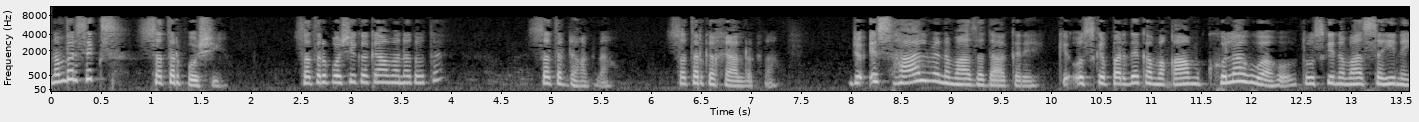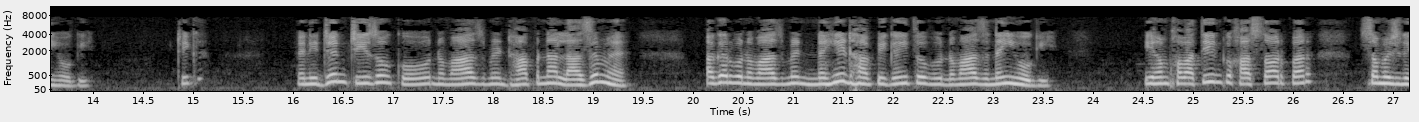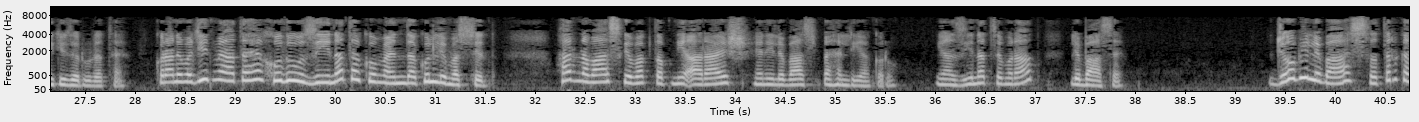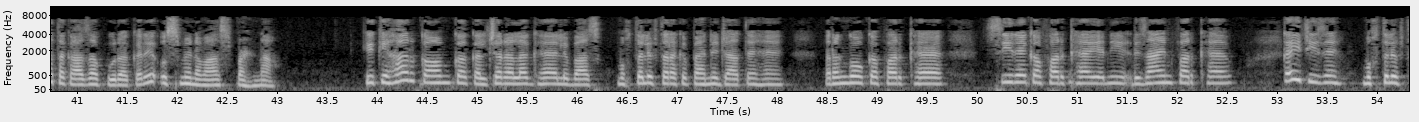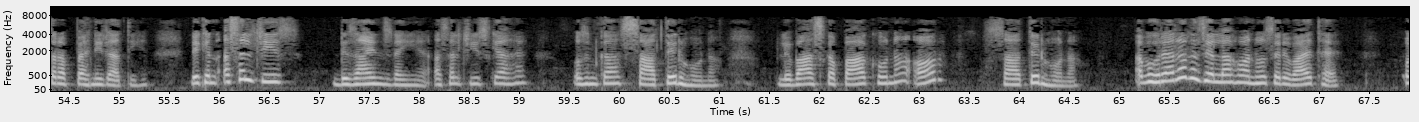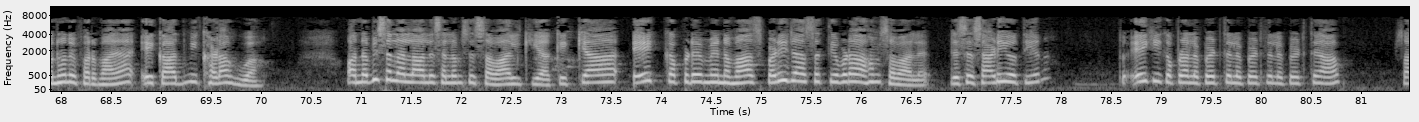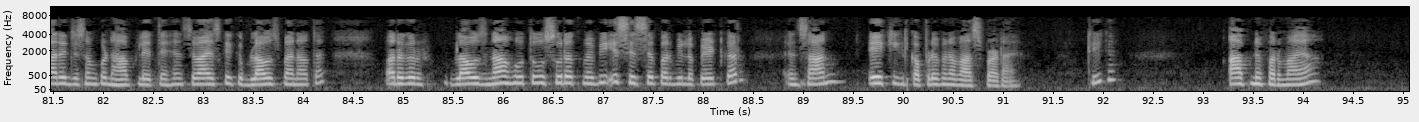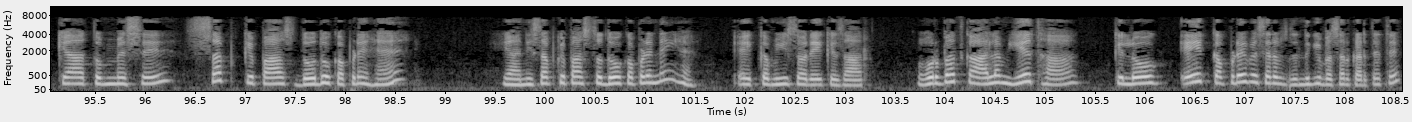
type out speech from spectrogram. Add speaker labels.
Speaker 1: Number six, سطر پوشی۔ سطر پوشی کا کیا منت ہوتا ہے؟ سطر ڈھانکنا، سطر کا خیال رکھنا۔ جو اس حال میں نماز ادا کرے کہ اس کے پردے کا مقام کھلا ہوا ہو تو اس کی نماز صحیح نہیں ہوگی۔ ٹھیک ہے؟ یعنی جن چیزوں کو نماز میں ڈھانپنا لازم ہے، اگر وہ نماز میں نہیں ڈھانپی گئی تو وہ نماز نہیں ہوگی۔ یہ ہم خواتین کو خاص طور پر سمجھنے کی ضرورت ہے۔ قرآن مجید میں آتا ہے خود زینت کل مسجد۔ ہر نماز کے وقت اپنی آرائش یعنی لباس پہن لیا کرو۔ یا زینت سے مراد لباس ہے۔ جو بھی لباس سطر کا تقاضا پورا کرے، اس میں نماز پڑھنا۔ کیونکہ ہر قوم کا کلچر الگ ہے، لباس مختلف طرح کے پہنے جاتے ہیں۔ رنگوں کا فرق ہے سینے کا فرق ہے یعنی ڈیزائن فرق ہے۔ کئی چیزیں مختلف طرح پہنی جاتی ہیں۔ لیکن اصل چیز ڈیزائن نہیں ہے اصل چیز کیا ہے؟ ان کا ساتر ہونا، لباس کا پاک ہونا اور ساتر ہونا۔ اب حرارا رضی اللہ عنہ سے روایت ہے، انہوں نے فرمایا، ایک آدمی کھڑا ہوا اور نبی صلی اللہ علیہ وسلم سے سوال کیا کہ کیا ایک کپڑے میں نماز پڑھی جا سکتی ہے؟ بڑا اہم سوال ہے۔ جیسے ساڑی ہوتی ہے نا، تو ایک ہی کپڑا لپیٹتے لپیٹتے لپیٹتے آپ سارے جسم کو ڈھانپ لیتے ہیں، سوائے اس کے کہ بلاؤز پہنا ہوتا ہے۔ اور اگر بلاؤز نہ ہو تو اس صورت میں بھی اس حصے پر بھی لپیٹ کر انسان ایک ہی کپڑے میں نماز پڑھ رہا ہے۔ ٹھیک ہے؟ آپ نے فرمایا، کیا تم میں سے سب کے پاس دو دو کپڑے ہیں؟ یعنی سب کے پاس تو دو کپڑے نہیں ہیں، ایک کمیز اور ایک اظہار۔ غربت کا عالم یہ تھا کہ لوگ ایک کپڑے میں صرف زندگی بسر کرتے تھے۔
